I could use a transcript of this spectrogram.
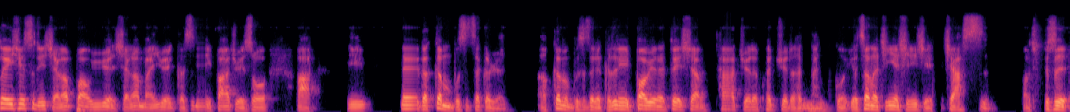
对一些事情想要抱怨、想要埋怨，可是你发觉说啊，你那个根本不是这个人啊，根本不是这个。可是你抱怨的对象，他觉得会觉得很难过。有这样的经验，写一写加四啊，就是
